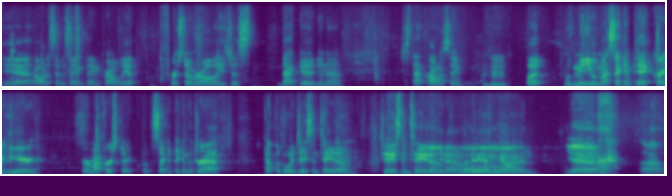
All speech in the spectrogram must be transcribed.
Yeah, I would have said the same thing probably at first overall. He's just that good, you know, just that promising. hmm But with me, with my second pick right here, or my first pick, but the second pick in the draft, got the boy Jayson Tatum. Jayson Tatum. You know, young gun. Yeah. Uh,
